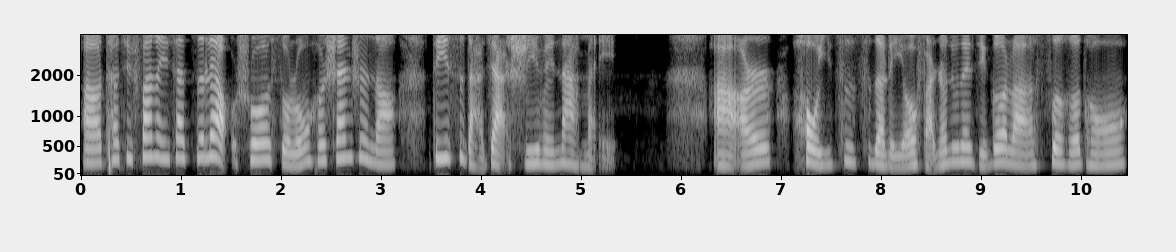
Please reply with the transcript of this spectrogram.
啊，他去翻了一下资料，说索隆和山治呢，第一次打架是因为娜美。啊，而后一次次的理由，反正就那几个了：色合同、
